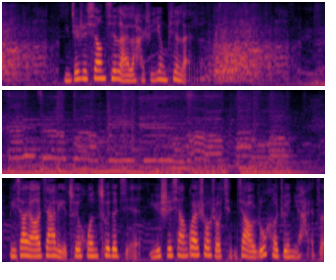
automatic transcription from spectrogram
你这是相亲来了还是应聘来了？”李逍遥家里催婚催得紧，于是向怪兽兽请教如何追女孩子。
